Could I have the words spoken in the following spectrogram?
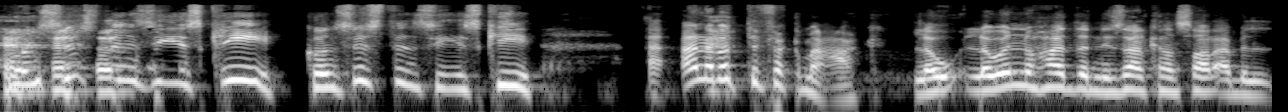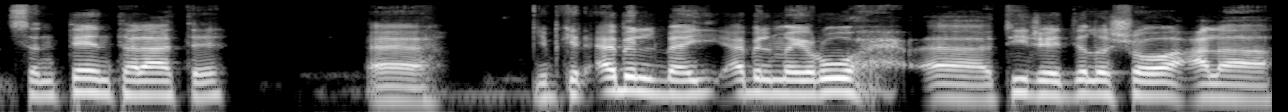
consistency is key consistency is key أنا بتفق معك. لو لو إنه هذا النزال كان صار قبل سنتين ثلاثة آه يمكن قبل ما ي... قبل ما يروح آه تي جي ديلاشو على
